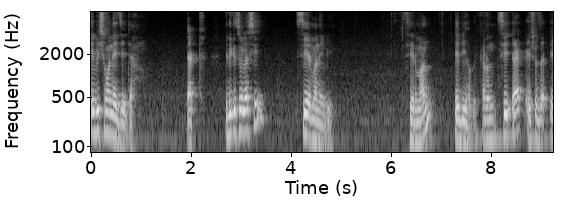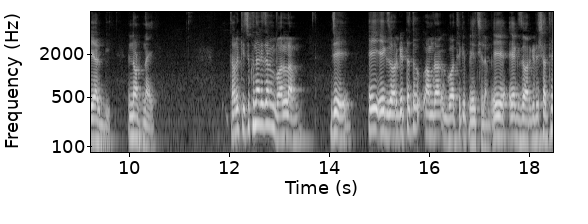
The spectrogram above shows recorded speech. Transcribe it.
এ বি সমান এই যে এটা। এক। এদিকে চলে আসি, সি এর মান এ বি। সি এর মান এ বি হবে, কারণ সি এক এই সোজা এ আর বি নট নাই। তাহলে কিছুক্ষণ আগে যে আমি বললাম যে এই এক্স অর্গেটটা তো আমরা গ থেকে পেয়েছিলাম, এই এক্স অর্গেটের সাথে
